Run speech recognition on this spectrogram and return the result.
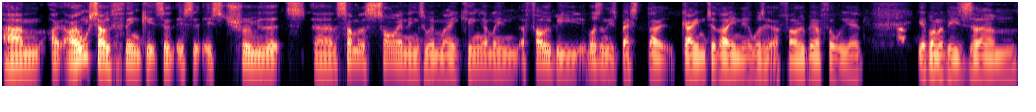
Um, I, I also think it's a, it's it's true that uh, some of the signings we're making. I mean, Afobe it wasn't his best game today, Neil, was it? Afobe, I thought he had he had one of his. Um,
